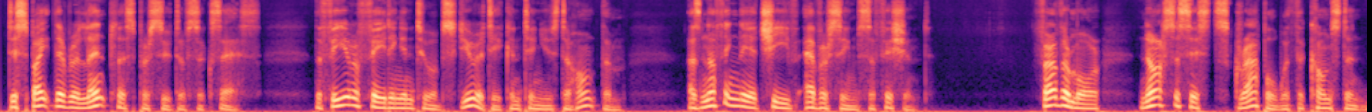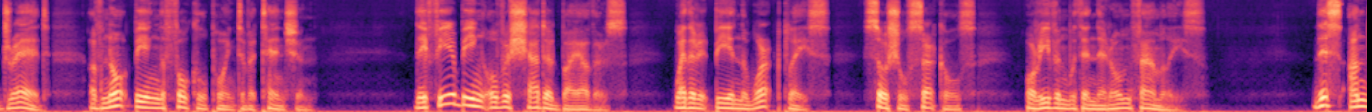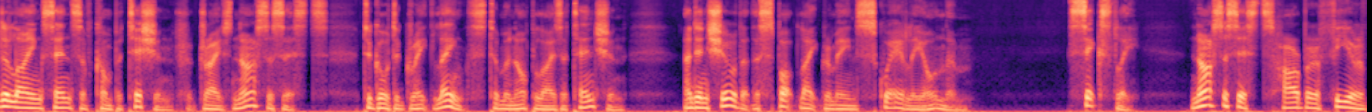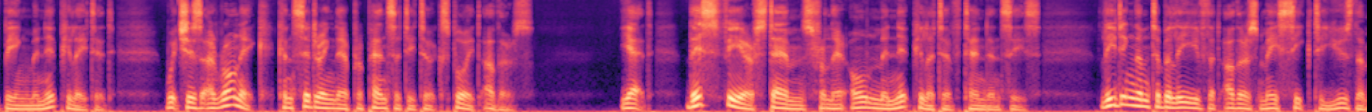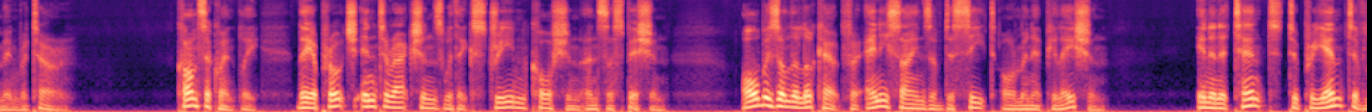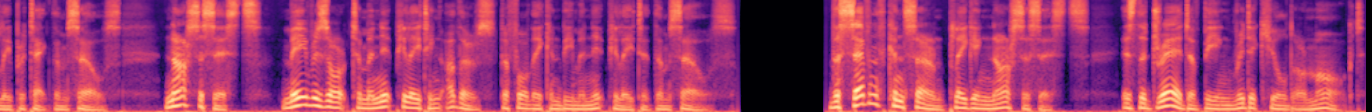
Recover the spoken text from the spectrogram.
Despite their relentless pursuit of success, the fear of fading into obscurity continues to haunt them, as nothing they achieve ever seems sufficient. Furthermore, narcissists grapple with the constant dread of not being the focal point of attention. They fear being overshadowed by others, whether it be in the workplace, social circles, or even within their own families. This underlying sense of competition drives narcissists to go to great lengths to monopolize attention and ensure that the spotlight remains squarely on them. Sixthly, narcissists harbor a fear of being manipulated, which is ironic considering their propensity to exploit others. Yet, this fear stems from their own manipulative tendencies, leading them to believe that others may seek to use them in return. Consequently, they approach interactions with extreme caution and suspicion, always on the lookout for any signs of deceit or manipulation. In an attempt to preemptively protect themselves, narcissists may resort to manipulating others before they can be manipulated themselves. The seventh concern plaguing narcissists is the dread of being ridiculed or mocked.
